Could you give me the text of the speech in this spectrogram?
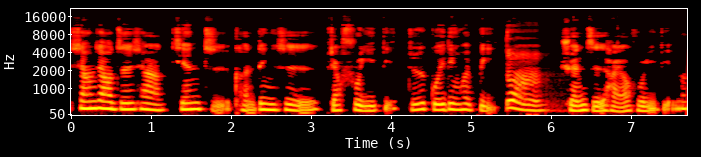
相较之下，兼职肯定是比较 free 一点，就是规定会比对啊，全职还要 free 一点嘛。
